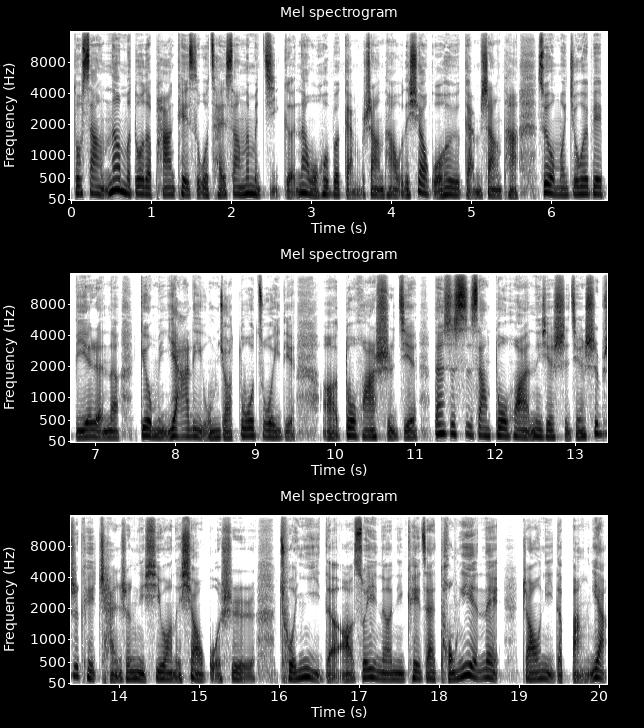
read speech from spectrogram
都上那么多的 podcast，我才上那么几个，那我会不会赶不上他？我的效果会不会赶不上他？所以，我们就会被别人呢给我们压力，我们就要多做一点啊，多花时间。但是，事实上，多花那些时间，是不是可以产生你希望的效果？是存疑的啊。所以呢，你可以在同业内找你的榜样。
